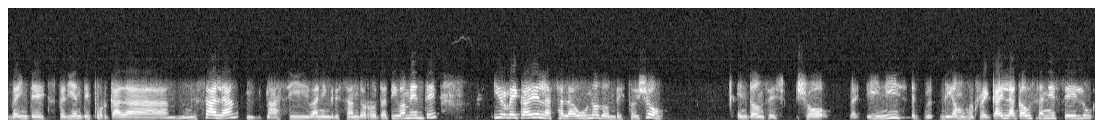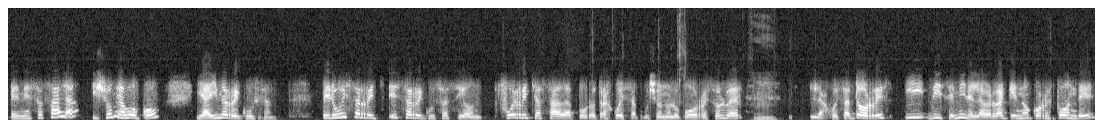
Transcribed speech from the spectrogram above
20 expedientes por cada mm, sala, así van ingresando rotativamente, y recae en la sala 1 donde estoy yo. Entonces, yo digamos, recae la causa en, ese, en esa sala y yo me aboco y ahí me recusan. Pero esa, esa recusación fue rechazada por otra jueza, porque yo no lo puedo resolver, mm. la jueza Torres, y dice, miren, la verdad que no corresponde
